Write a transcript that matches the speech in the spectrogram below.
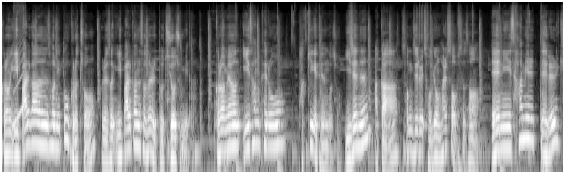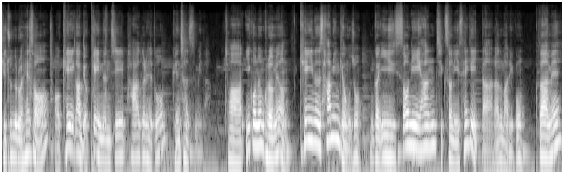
그럼 이 빨간 선이 또 그렇죠. 그래서 이 빨간 선을 또 지워줍니다. 그러면 이 상태로 바뀌게 되는 거죠. 이제는 아까 성질을 적용할 수 없어서 n이 3일 때를 기준으로 해서 어, k가 몇 개 있는지 파악을 해도 괜찮습니다. 자, 이거는 그러면 k는 3인 경우죠. 그러니까 이 써니한 직선이 3개 있다라는 말이고 그 다음에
